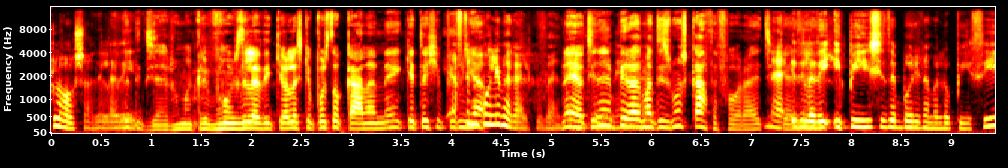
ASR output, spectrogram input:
γλώσσα. Δηλαδή. Δεν την ξέρουμε ακριβώς. Δηλαδή, κιόλας και πώς το κάνανε και το έχει πει. Αυτό μια... είναι πολύ μεγάλη κουβέντα. Ναι, ότι έτσι είναι δεν πειραματισμός κάθε φορά. Έτσι Ναι, κι αλλιώς. δηλαδή η ποίηση δεν μπορεί να μελοποιηθεί,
